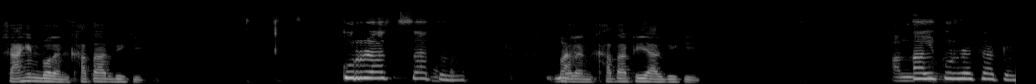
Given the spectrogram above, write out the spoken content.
শাহিন বলেন খাতা আরবি কি? কুররাসাতুন। বলেন খাতাটি আরবি কি? আল আল কুররাসাতুন।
